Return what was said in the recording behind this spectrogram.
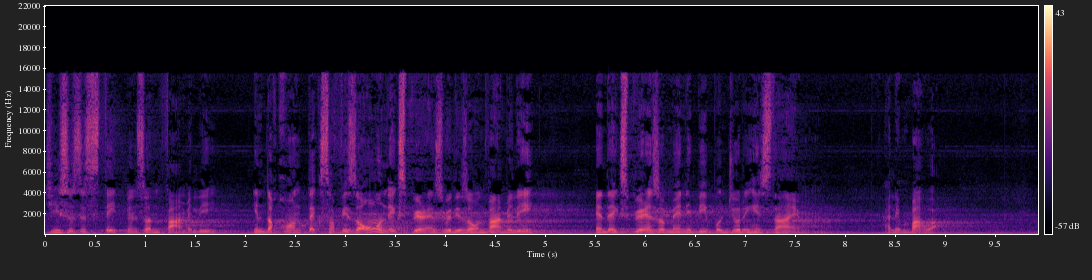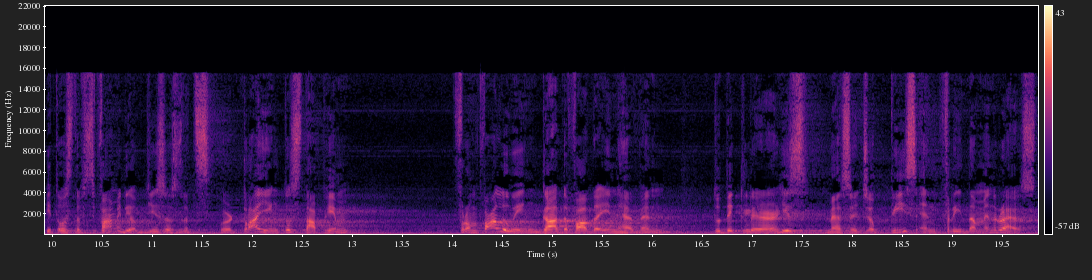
Jesus' statements on family in the context of his own experience with his own family and the experience of many people during his time. Halimbawa, it was the family of Jesus that were trying to stop him from following God the Father in heaven to declare his message of peace and freedom and rest.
